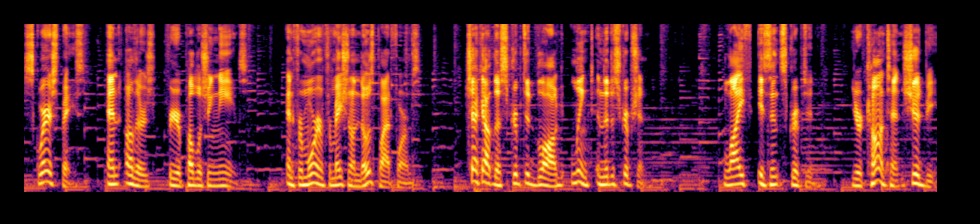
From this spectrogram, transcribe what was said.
Squarespace, and others for your publishing needs. And for more information on those platforms, check out the scripted blog linked in the description. Life isn't scripted. Your content should be.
